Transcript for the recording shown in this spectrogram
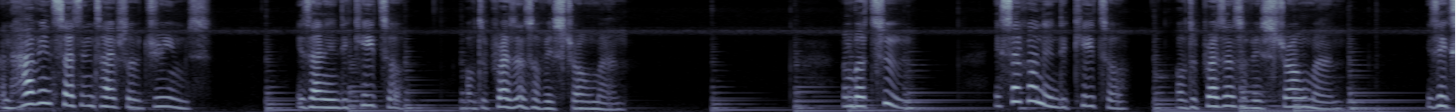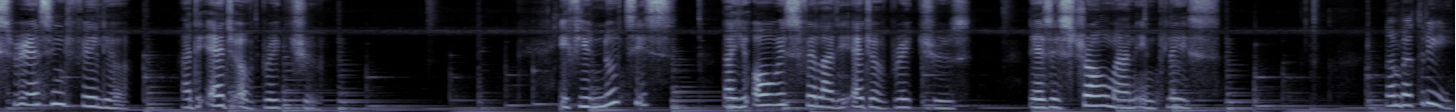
And having certain types of dreams is an indicator of the presence of a strong man. Number two, a second indicator of the presence of a strong man is experiencing failure at the edge of breakthrough. If you notice that you always fail at the edge of breakthroughs, there's a strong man in place. Number three,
